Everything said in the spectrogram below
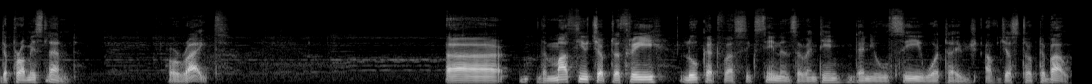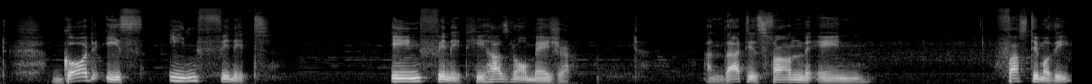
the promised land. All right. Uh, the Matthew chapter 3, look at verse 16 and 17, then you will see what I've, I've just talked about. God is infinite. Infinite. He has no measure. And that is found in 1 Timothy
